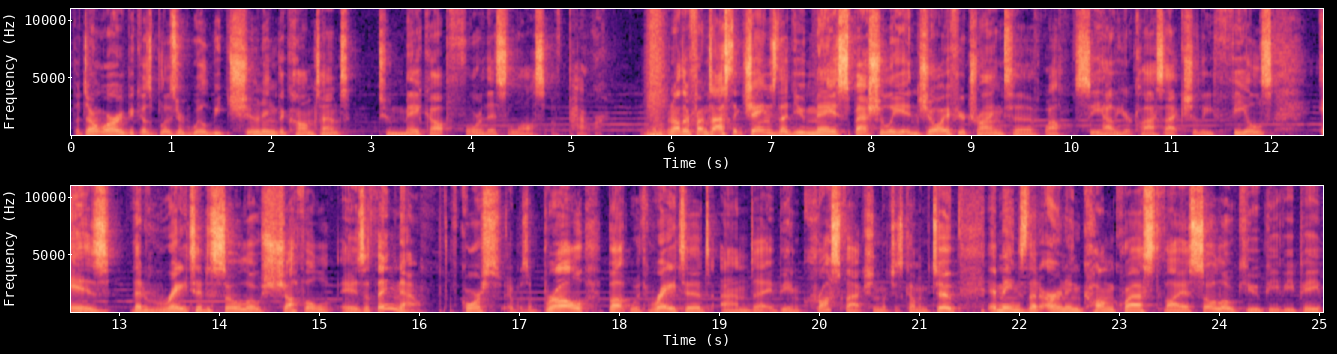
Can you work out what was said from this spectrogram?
But don't worry because Blizzard will be tuning the content to make up for this loss of power. Another fantastic change that you may especially enjoy if you're trying to, well, see how your class actually feels is that rated solo shuffle is a thing now. Of course, it was a brawl, but with rated and uh, it being cross-faction, which is coming too, it means that earning conquest via solo queue PvP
